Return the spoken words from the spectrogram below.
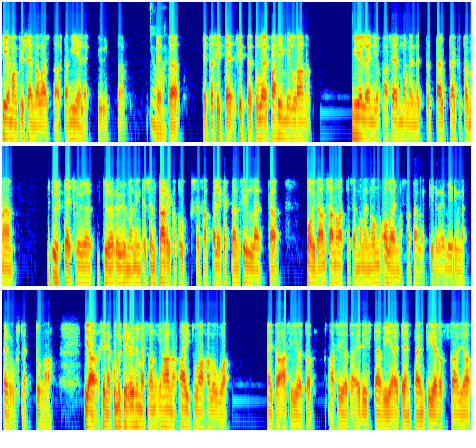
hieman kyseenalaistaa sitä mielekkyyttä. Joo. Että, että sitten, sitten tulee pahimmillaan mieleen jopa semmoinen, että täyttääkö tämä yhteistyöryhmä niin sen tarkoituksensa pelkästään sillä, että voidaan sanoa, että semmoinen on olemassa tällekin reviirille perustettuna. Ja siinä kumminkin ryhmässä on ihan aitua halua näitä asioita, asioita edistää, viedä eteenpäin, tiedottaa ja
